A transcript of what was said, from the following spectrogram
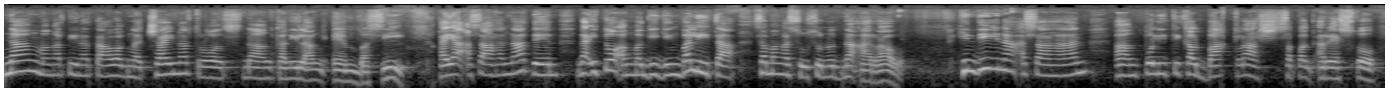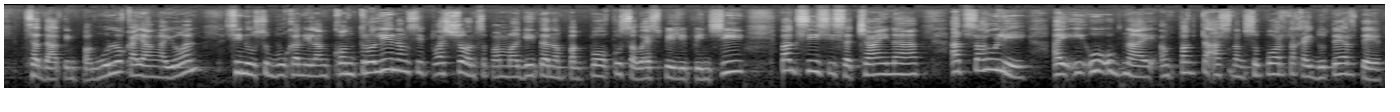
ng mga tinatawag na China trolls ng kanilang embassy. Kaya asahan natin na ito ang magiging balita sa mga susunod na araw. Hindi inaasahan ang political backlash sa pag-aresto sa dating Pangulo. Kaya ngayon, sinusubukan nilang kontrolin ang sitwasyon sa pamagitan ng pag-focus sa West Philippine Sea, pagsisi sa China, at sa huli ay iuugnay ang pagtaas ng suporta kay Duterte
